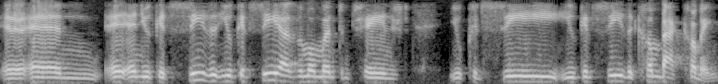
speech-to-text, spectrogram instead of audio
and, and, and you could see that you could see as the momentum changed – you could see you could see the comeback coming,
